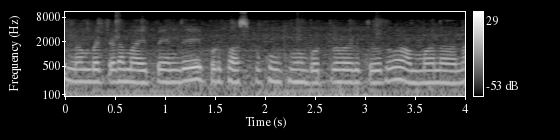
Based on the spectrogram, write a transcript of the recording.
సున్నం పెట్టడం అయిపోయింది. ఇప్పుడు పసుపు కుంకుమ బొట్లు పెడుతురు అమ్మ నాన్న.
